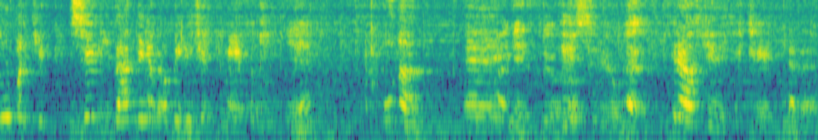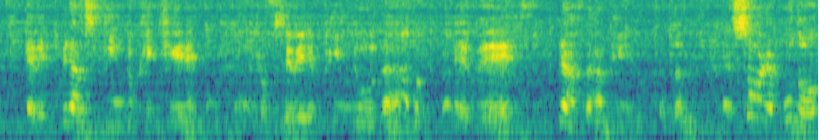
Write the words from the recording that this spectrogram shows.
Dur bakayım. Seni ben de yapabilecek miyim? Peki. Buna e, Böyle gezdiriyoruz. gezdiriyoruz. Evet. Biraz ceviz içi. Evet. Evet. Biraz fındık içi. Çok severim fındığı da. Evet. Biraz daha fındıkladım. Sonra bunu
